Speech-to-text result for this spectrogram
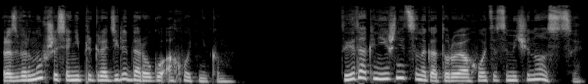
Развернувшись, они преградили дорогу охотникам. «Ты та книжница, на которую охотятся меченосцы»,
